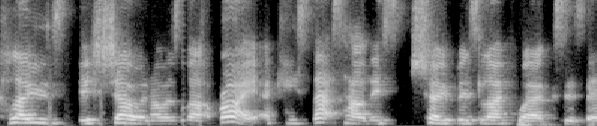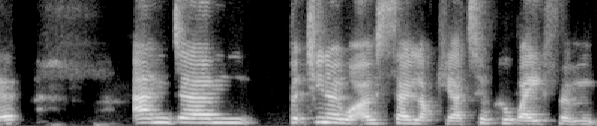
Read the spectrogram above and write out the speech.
closed this show, and I was like, right, okay, so that's how this showbiz life works, is it? And um, but you know what? I was so lucky. I took away from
